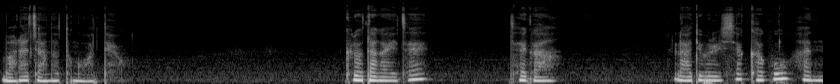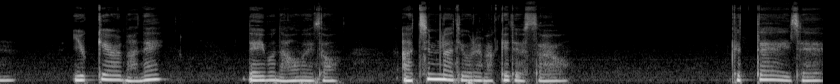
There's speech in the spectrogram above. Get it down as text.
말하지 않았던 것 같아요. 그러다가 이제 제가 라디오를 시작하고 한 6개월 만에 네이버 나우에서 아침 라디오를 맡게 되었어요. 그때 이제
